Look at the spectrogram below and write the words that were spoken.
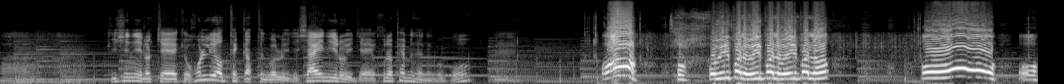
아 귀신이 이렇게 그 홀리 어택 같은 걸로 이제 샤이니로 이제 후려 패면 되는 거고 음. 어! 어! 어, 왜 이리 빨라, 왜 이리 빨라, 왜 이리 빨라? 어! 어!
